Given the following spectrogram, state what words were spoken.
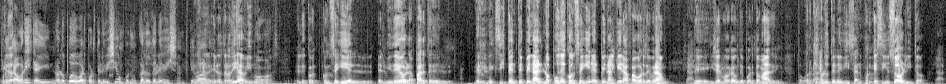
protagonista y no lo puedo ver por televisión, porque nunca lo televisan. Qué Bueno, bárbaro. el otro día vimos, le co- conseguí el, el video, la parte del, del inexistente penal. No pude conseguir el penal que era a favor de Brown, Claro. de Guillermo Brown de Puerto Madryn. ¿Por qué no lo televisan? Porque es insólito Claro.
